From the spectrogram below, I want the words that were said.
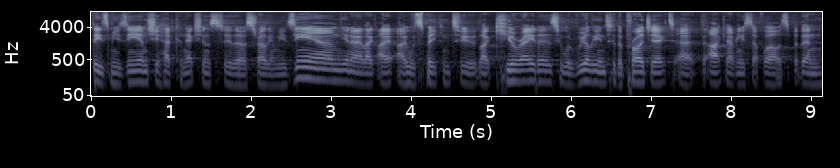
these museums. She had connections to the Australian Museum. You know, like I, I was speaking to like curators who were really into the project at the Art Gallery New South Wales. But then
